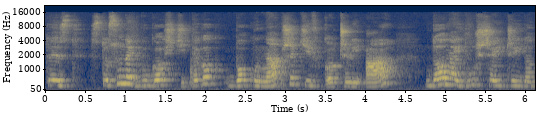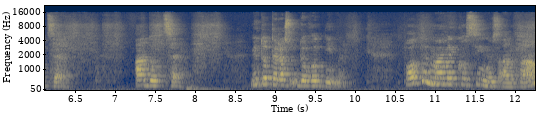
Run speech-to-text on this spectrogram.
to jest stosunek długości tego boku naprzeciwko, czyli A, do najdłuższej, czyli do C. A do C. My to teraz udowodnimy. Potem mamy cosinus alfa.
